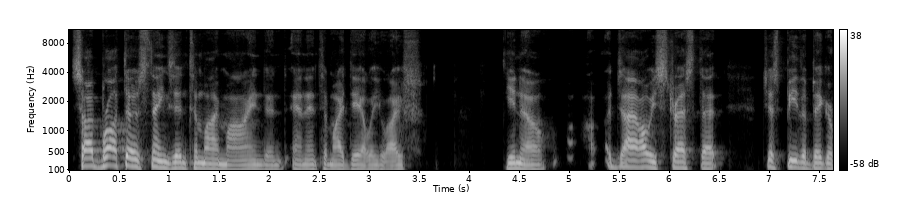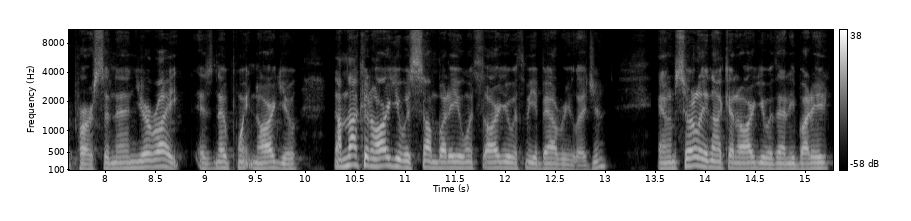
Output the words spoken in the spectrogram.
So I brought those things into my mind and and into my daily life. You know, I always stress that just be the bigger person and you're right. There's no point in argue. I'm not going to argue with somebody who wants to argue with me about religion. And I'm certainly not going to argue with anybody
